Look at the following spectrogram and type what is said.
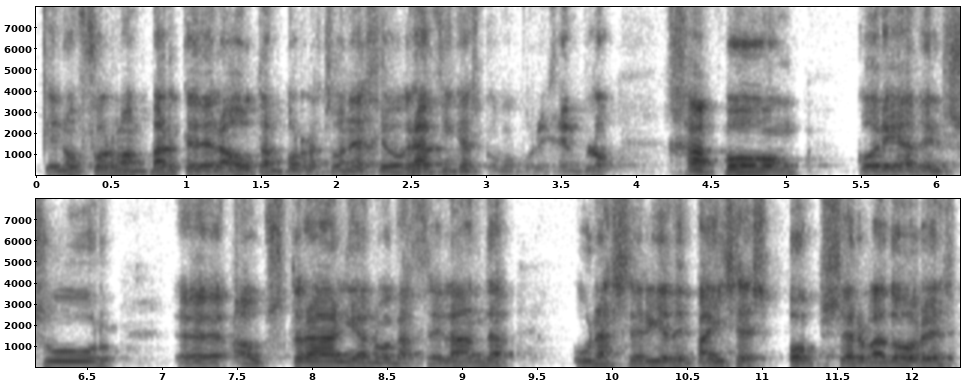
que no forman parte de la OTAN por razones geográficas, como por ejemplo Japón, Corea del Sur, eh, Australia, Nueva Zelanda, una serie de países observadores,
